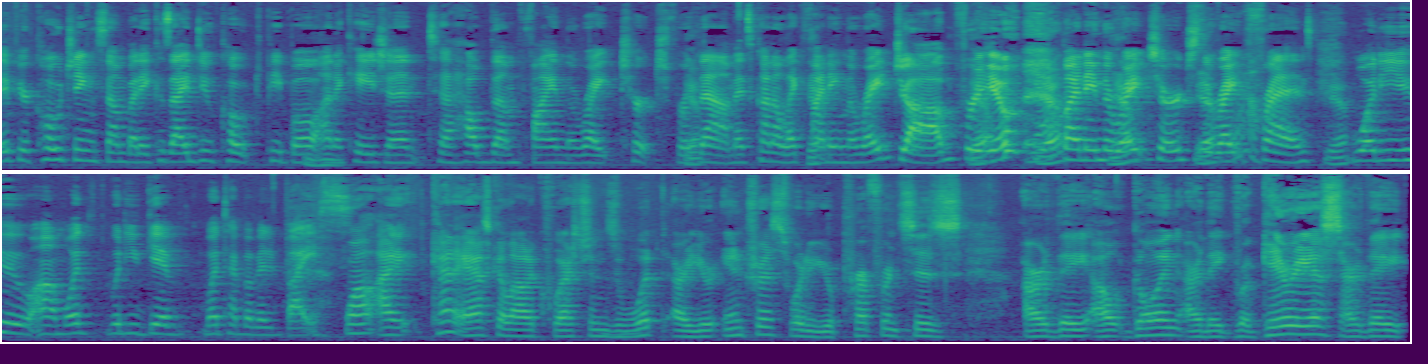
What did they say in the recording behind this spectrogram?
if you're coaching somebody because I do coach people on occasion to help them find the right church for Mm-hmm. Yeah. them. It's kind of like Yeah. finding the right job for Yeah. you, Yeah. finding the Yeah. right church, Yeah. the right Yeah. friends. Yeah. What do you um what what do you give what type of advice? Well, I kind of ask a lot of questions. What are your interests? What are your preferences? Are they outgoing? Are they gregarious? Are they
